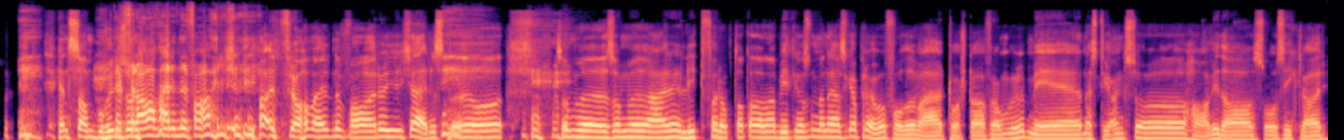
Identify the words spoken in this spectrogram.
en samboer som En fraværende far! ja, en fraværende far og kjæreste og, som, eh, som, er litt for opptatt av denne bilcrossen. Men jeg skal prøve å få det hver torsdag framover. Med neste gang så har vi da så å si klar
